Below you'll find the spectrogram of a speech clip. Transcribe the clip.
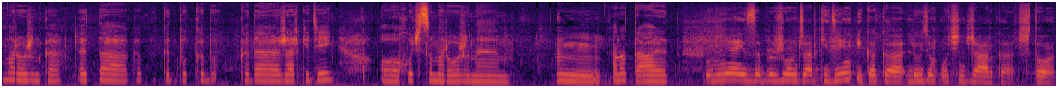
мороженка. Это как бы, как бы, как бы когда жаркий день, хочется мороженое, оно тает. У меня изображен жаркий день, и как а, людям очень жарко, что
